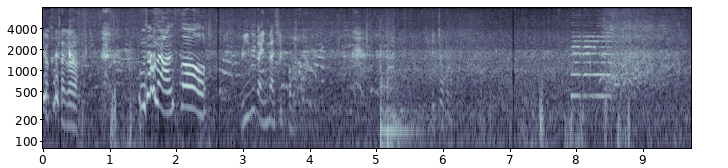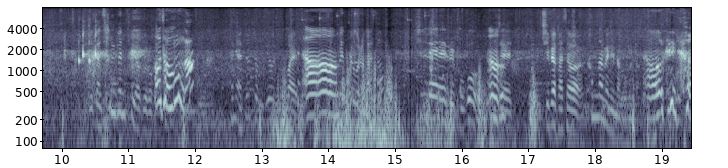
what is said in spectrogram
근데 상벤 역 하다가 우산을 안 써. 의미가 있나 싶어. 이쪽으로. 일단 상벤트 역으로. 가- 어 저건가? 아니야 저쪽 이거 봐야 돼. 어. 상벤트 역으로 가서 실내를 보고 어. 이제 집에 가서 컵라면이나 먹을라. 어 그니까.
